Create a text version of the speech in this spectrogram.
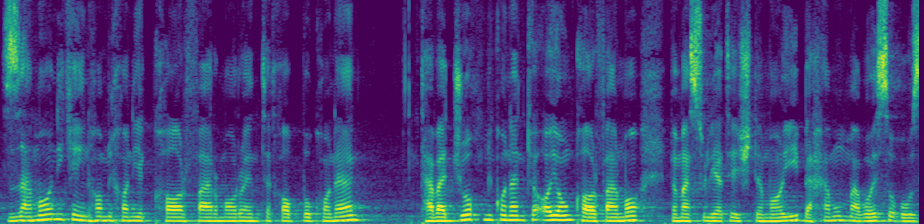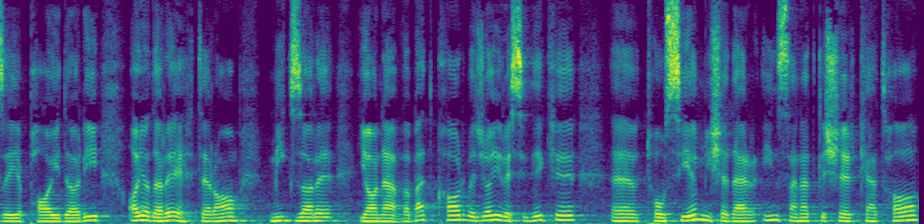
زمانی که اینها می‌خوان یک کارفرما رو انتخاب بکنن توجه می‌کنن که آیا اون کارفرما به مسئولیت اجتماعی به همون مباحث حوزه پایداری آیا داره احترام می‌گذاره یا نه؟ و بعد کار به جایی رسیده که توصیه میشه در این سند که شرکت ها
